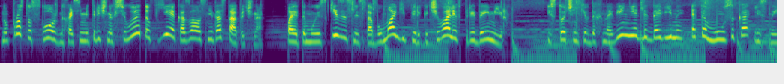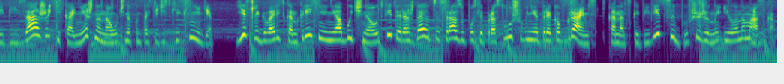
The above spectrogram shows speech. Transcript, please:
но просто сложных асимметричных силуэтов ей оказалось недостаточно. Поэтому эскизы с листа бумаги перекочевали в 3D-мир. Источники вдохновения для Давины – это музыка, лесные пейзажи и, конечно, научно-фантастические книги. Если говорить конкретнее, необычные аутфиты рождаются сразу после прослушивания треков Граймс, канадской певицы, бывшей жены Илона Маска.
